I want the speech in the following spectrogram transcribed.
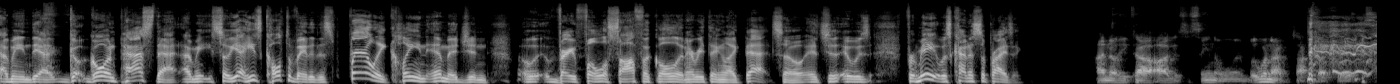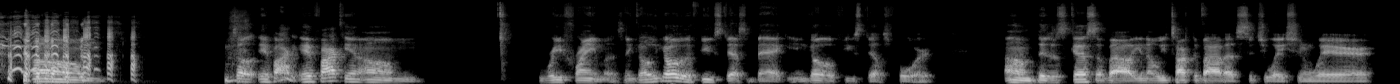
I mean, yeah, go, going past that, I mean, so yeah, he's cultivated this fairly clean image and uh, very philosophical and everything like that. So it's just it was for me, it was kind of surprising. I know he called August Alsina one, but we're not gonna talk about that. um, so if I if I can um reframe us and go go a few steps back and go a few steps forward, um, to discuss about you know we talked about a situation where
